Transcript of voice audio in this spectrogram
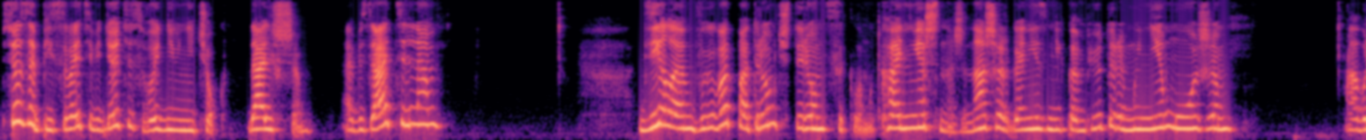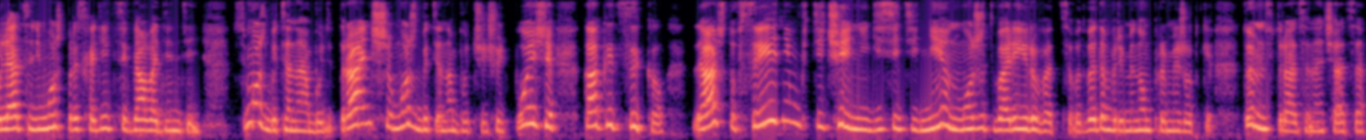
Все записывайте, ведете свой дневничок. Дальше. Обязательно делаем вывод по трем-четырем циклам. Конечно же, наш организм не компьютер, и мы не можем овуляция не может происходить всегда в один день. То есть, может быть, она будет раньше, может быть, она будет чуть-чуть позже, как и цикл, да, что в среднем в течение 10 дней он может варьироваться вот в этом временном промежутке. То менструация начаться,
